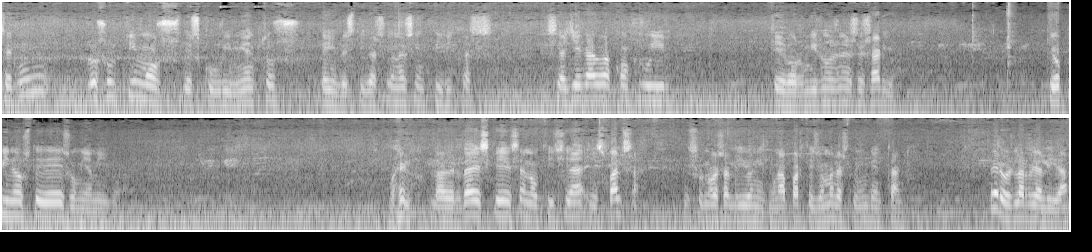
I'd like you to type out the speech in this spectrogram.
Según los últimos descubrimientos e investigaciones científicas, se ha llegado a concluir que dormir no es necesario. ¿Qué opina usted de eso, mi amigo? Bueno, la verdad es que esa noticia es falsa. Eso no ha salido en ninguna parte, yo me la estoy inventando. Pero es la realidad.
